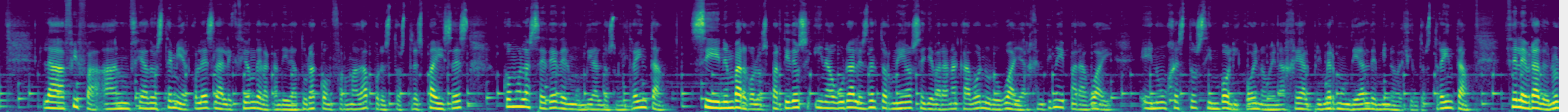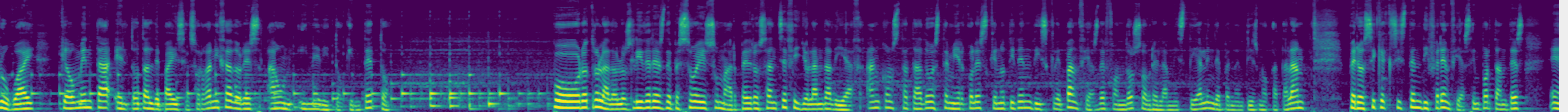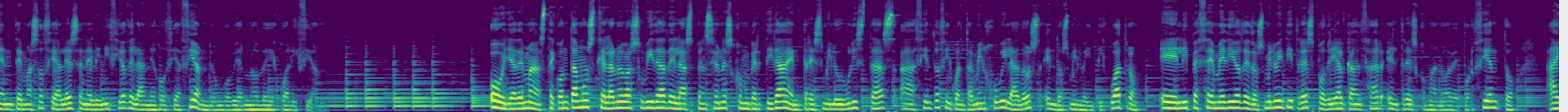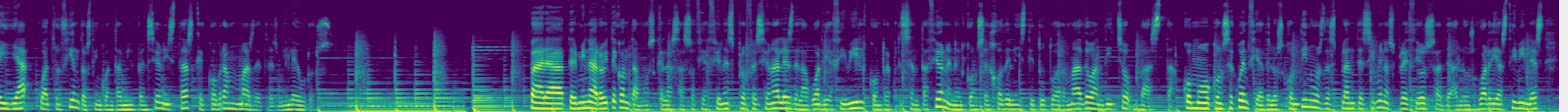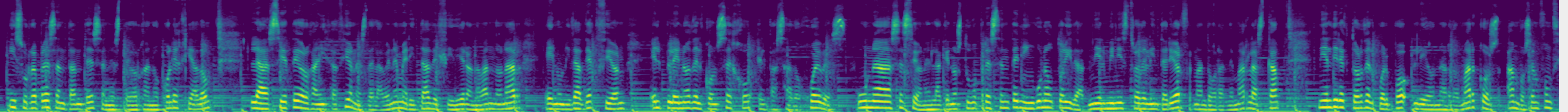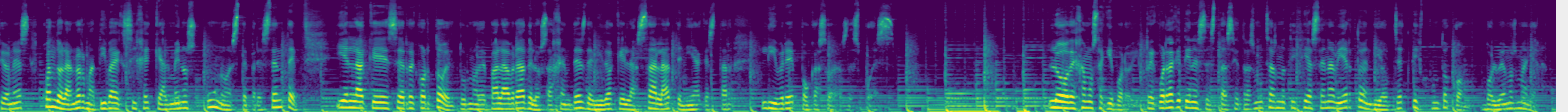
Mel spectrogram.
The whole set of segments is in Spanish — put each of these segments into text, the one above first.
La FIFA ha anunciado este miércoles la elección de la candidatura conformada por estos tres países como la sede del Mundial 2030. Sin embargo, los partidos inaugurales del torneo se llevarán a cabo en Uruguay, Argentina y Paraguay, en un gesto simbólico en homenaje al primer Mundial de 1930, celebrado en Uruguay, que aumenta el total de países a un inédito quinteto. Por otro lado, los líderes de PSOE y Sumar, Pedro Sánchez y Yolanda Díaz, han constatado este miércoles que no tienen discrepancias de fondo sobre la amnistía al independentismo catalán, pero sí que existen diferencias importantes en temas sociales en el inicio de la negociación de un gobierno de coalición. Hoy además te contamos que la nueva subida de las pensiones convertirá en 3.000 euristas a 150.000 jubilados en 2024. El IPC medio de 2023 podría alcanzar el 3,9%. Hay ya 450.000 pensionistas que cobran más de 3.000 euros. Para terminar, hoy te contamos que las asociaciones profesionales de la Guardia Civil con representación en el Consejo del Instituto Armado han dicho basta, como consecuencia de los continuos desplantes y menosprecios a los guardias civiles y sus representantes en este órgano colegiado, las siete organizaciones de la Benemérita decidieron abandonar en unidad de acción el pleno del Consejo el pasado jueves, una sesión en la que no estuvo presente ninguna autoridad, ni el ministro del Interior, Fernando Grande Marlasca, ni el director del cuerpo Leonardo Marcos, ambos en funciones cuando la normativa exige que al menos uno esté presente, y en la que se recortó el turno de palabra de los agentes debido a que la sala tenía que estar libre pocas horas después. Lo dejamos aquí por hoy. Recuerda que tienes estas y otras muchas noticias en abierto en theobjective.com. Volvemos mañana.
